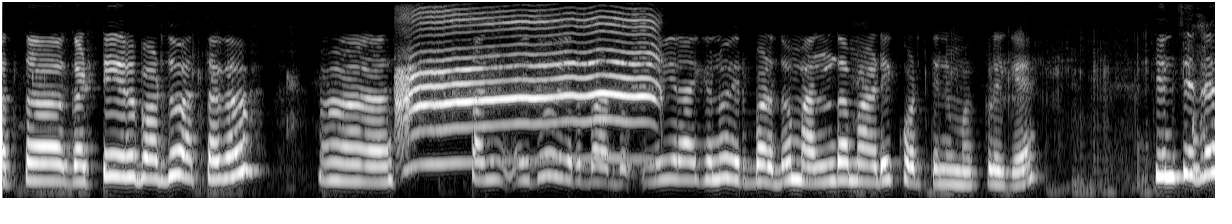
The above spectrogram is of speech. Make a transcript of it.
ಅತ್ತ ಗಟ್ಟಿ ಇರಬಾರ್ದು, ಅತ್ತಾಗ ಸಣ್ಣ ಇದು ಇರಬಾರ್ದು, ನೀರಾಗಿನೂ ಇರಬಾರ್ದು. ಮಂದ ಮಾಡಿ ಕೊಡ್ತೀನಿ ಮಕ್ಕಳಿಗೆ ತಿನ್ಸಿದ್ರೆ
